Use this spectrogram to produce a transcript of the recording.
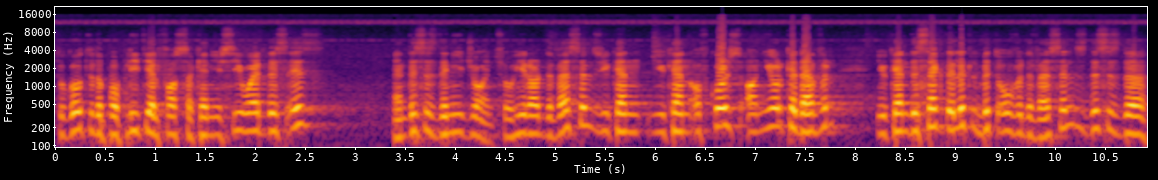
to go to the popliteal fossa. Can you see where this is? And this is the knee joint. So here are the vessels. You can, you can, of course, on your cadaver, you can dissect a little bit over the vessels. This is the,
